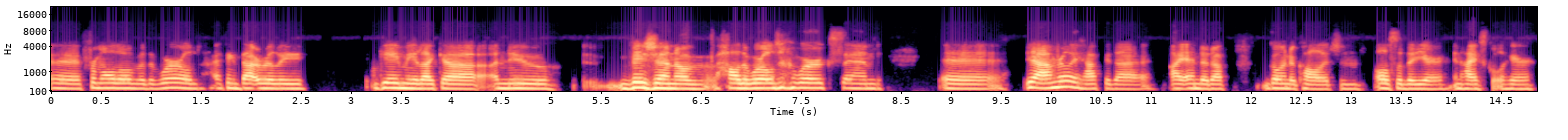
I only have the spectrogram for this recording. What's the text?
uh, from all over the world, I think that really gave me like a, a new vision of how the world works and uh, yeah, I'm really happy that I ended up going to college and also the year in high school here.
